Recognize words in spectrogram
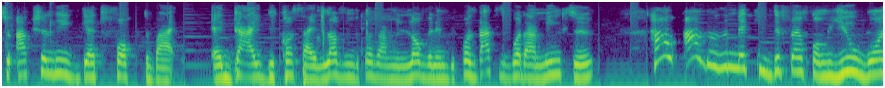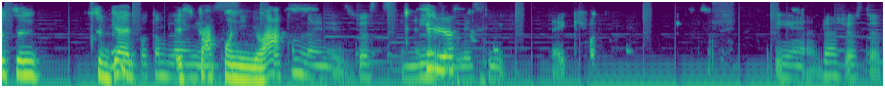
to actually get fucked by a guy because I love him, because I'm in love with him, because that is what I'm into, how how does it make it different from you wanting to get a strap on in your ass? Bottom line is just let's. Like, yeah, that's just it.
